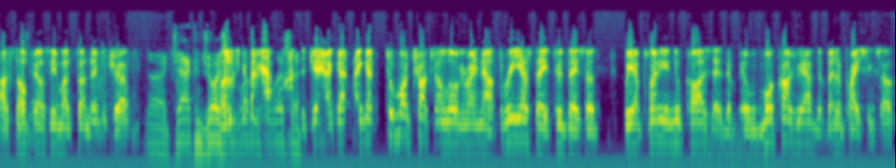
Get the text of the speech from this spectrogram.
uh, I'll hopefully I'll see him on Sunday for sure. All right, Jack and Joyce. Well, let's get back out to Jay. I got I got two more trucks unloading right now. Three yesterday, two today. So we have plenty of new cars. The, the more cars we have, the better pricing. So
